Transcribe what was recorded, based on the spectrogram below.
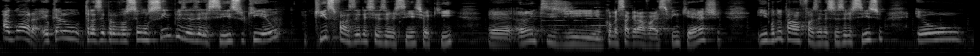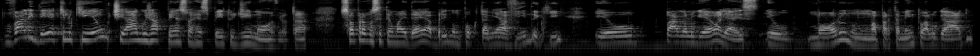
Agora, eu quero trazer para você um simples exercício que eu quis fazer esse exercício aqui é, antes de começar a gravar esse Fincast. E quando eu estava fazendo esse exercício, eu validei aquilo que eu, Thiago, já penso a respeito de imóvel, tá? Só para você ter uma ideia, abrindo um pouco da minha vida aqui, eu pago aluguel, aliás, eu moro num apartamento alugado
